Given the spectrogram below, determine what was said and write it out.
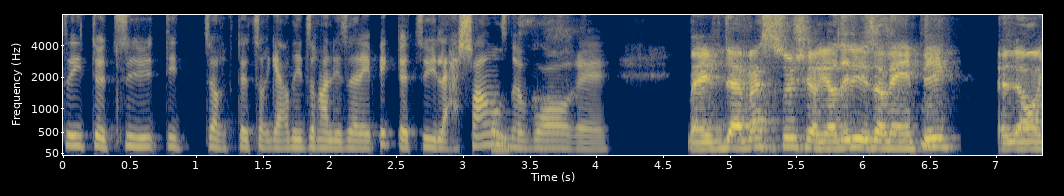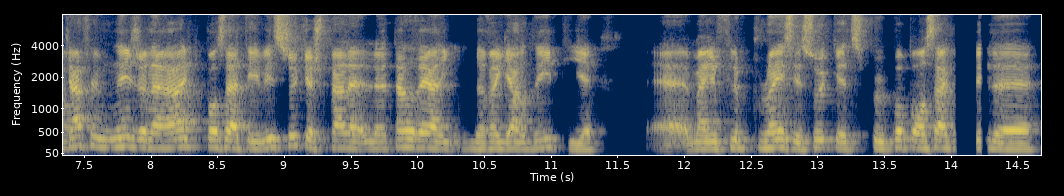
t'as-tu regardé durant les Olympiques, as-tu eu la chance de voir? Bien évidemment, c'est sûr que j'ai regardé les Olympiques. Le hockey féminin général qui passe à la TV, c'est sûr que je prends le, temps de, de regarder. Puis euh, Marie-Philippe Poulin, c'est sûr que tu ne peux pas passer à côté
